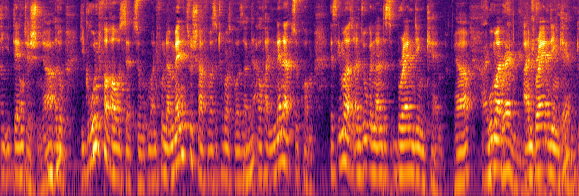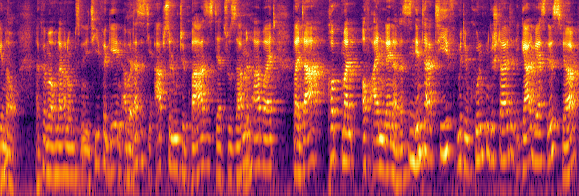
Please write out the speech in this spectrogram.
die identischen. Ja? Also die Grundvoraussetzung, um ein Fundament zu schaffen, was der Thomas vorher sagte, auf einen Nenner zu kommen, ist immer so ein sogenanntes Branding Camp. Ja? Ein Wo man, Branding ein Branding Camp, genau. Da können wir auch nachher noch ein bisschen in die Tiefe gehen. Aber ja. das ist die absolute Basis der Zusammenarbeit, weil da kommt man auf einen Nenner. Das ist mhm. interaktiv mit dem Kunden gestaltet, egal wer es ist, ja.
